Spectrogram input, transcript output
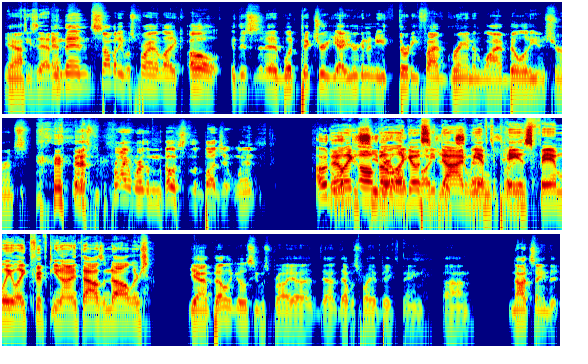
Yeah. 57. And then somebody was probably like, "Oh, this is an Ed Wood picture. Yeah, you're gonna need thirty-five grand in liability insurance." That's probably where the most of the budget went. I would They're love like, to "Oh, see their Bela like Lugosi budget died. We have to expense, pay like- his family like fifty nine thousand dollars." Yeah, Bela Lugosi was probably a that, that was probably a big thing. Um, not saying that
